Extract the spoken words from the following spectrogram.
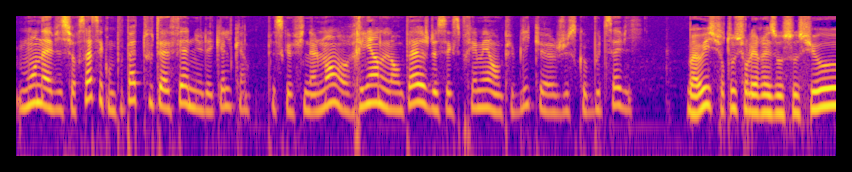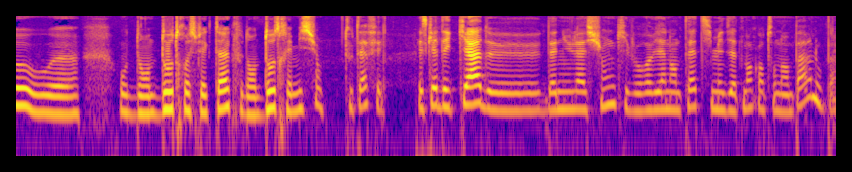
mon avis sur ça, c'est qu'on ne peut pas tout à fait annuler quelqu'un, puisque finalement, rien ne l'empêche de s'exprimer en public euh, jusqu'au bout de sa vie. Bah oui, surtout sur les réseaux sociaux ou, euh, ou dans d'autres spectacles ou dans d'autres émissions. Tout à fait. Est-ce qu'il y a des cas de- d'annulation qui vous reviennent en tête immédiatement quand on en parle ou pas?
